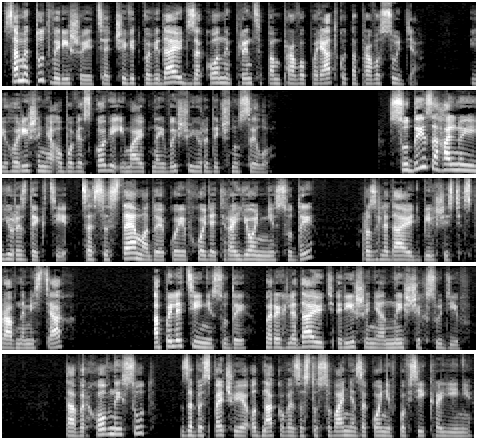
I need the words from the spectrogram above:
Саме тут вирішується, чи відповідають закони принципам правопорядку та правосуддя. Його рішення обов'язкові і мають найвищу юридичну силу. Суди загальної юрисдикції це система, до якої входять районні суди, розглядають більшість справ на місцях, апеляційні суди переглядають рішення нижчих судів, та Верховний суд забезпечує однакове застосування законів по всій країні.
